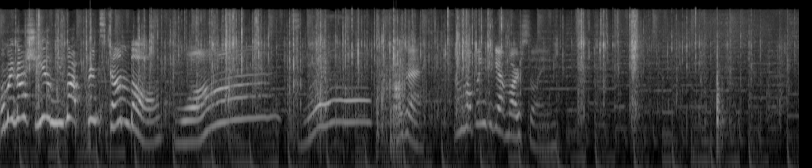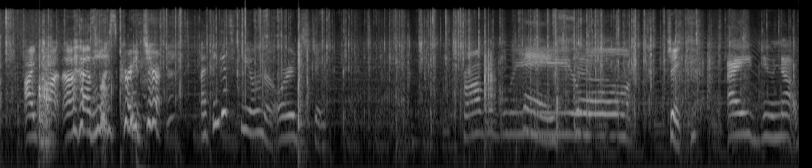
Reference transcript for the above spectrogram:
Oh my gosh, Yum, you got Prince Gumball. What? Whoa. Okay, I'm hoping to get Marceline. I got a headless creature. I think it's Fiona or it's Jake. Probably Okay, so- Jake. I do not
